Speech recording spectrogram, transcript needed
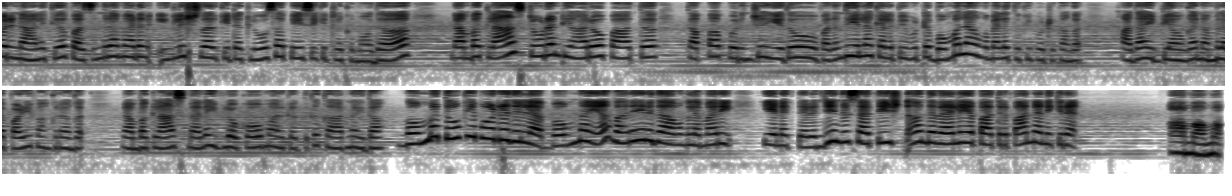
ஒரு நாளைக்கு வசுந்தரா மேடம் இங்கிலீஷ் சார் கிட்ட க்ளோஸா பேசிக்கிட்டு இருக்கும்போது நம்ம கிளாஸ் ஸ்டூடெண்ட் யாரோ பார்த்து தப்பா புரிஞ்சு ஏதோ வதந்தியெல்லாம் கிளப்பி விட்டு பொம்மைலாம் அவங்க மேல தூக்கி போட்டிருக்காங்க. அதான் இப்படி அவங்க நம்மள பழி வாங்குறாங்க. நம்ம கிளாஸ் மேல இவ்ளோ கோவமா இருக்கிறதுக்கு காரணம் இதா. பொம்மை தூக்கி போடுறது இல்ல பொம்மையா வரையறது அவங்கள மாதிரி? எனக்கு தெரிஞ்சு இந்த சதீஷ் தான் அந்த வேலையை பார்த்திருப்பான்னு நினைக்கிறேன். ஆமா ஆமா.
